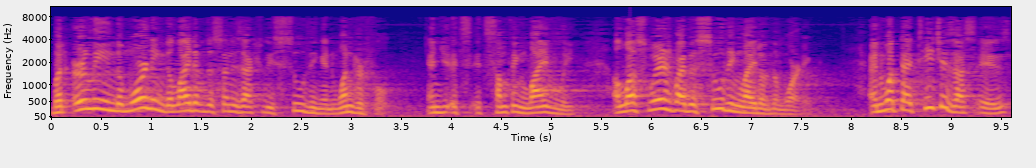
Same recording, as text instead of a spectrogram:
But early in the morning, the light of the sun is actually soothing and wonderful. And it's, it's something lively. Allah swears by the soothing light of the morning. And what that teaches us is,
